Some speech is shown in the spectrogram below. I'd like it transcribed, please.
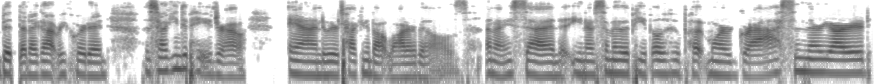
bit that I got recorded. I was talking to Pedro and we were talking about water bills. And I said, you know, some of the people who put more grass in their yard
